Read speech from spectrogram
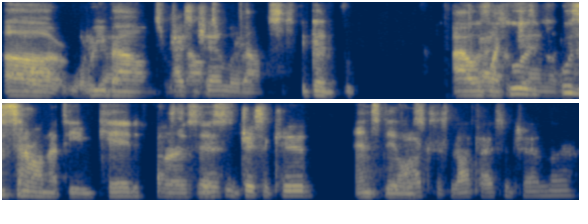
Uh, Oh, what a rebounds. Tyson Chandler. Rebounds. Good. I was like, who is who's the center on that team? Kidd for assists Jason Kidd. and steals. Blocks. It's not Tyson Chandler.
